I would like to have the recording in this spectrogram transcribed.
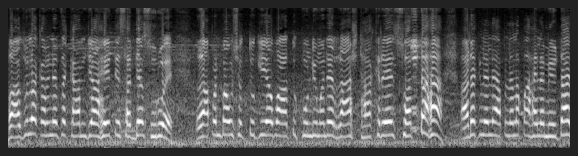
बाजूला करण्याचं काम जे आहे ते सध्या सुरू आहे. आपण पाहू शकतो की या वाहतूक कोंडीमध्ये राज ठाकरे स्वतः अडकलेले आपल्याला पाहायला मिळतात.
